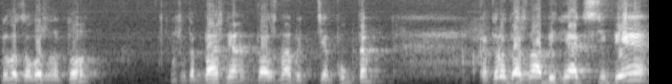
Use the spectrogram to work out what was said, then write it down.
было заложено то, что эта башня должна быть тем пунктом, которая должна объединять в себе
